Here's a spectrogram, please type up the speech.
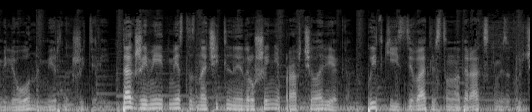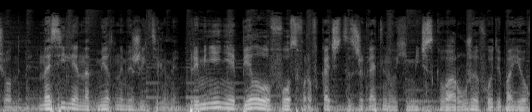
миллиона мирных жителей. Также имеет место значительное нарушение прав человека, пытки и издевательства над иракскими заключенными, насилие над мирными жителями, применение белого фосфора в качестве сжигательного химического оружия в ходе боев,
